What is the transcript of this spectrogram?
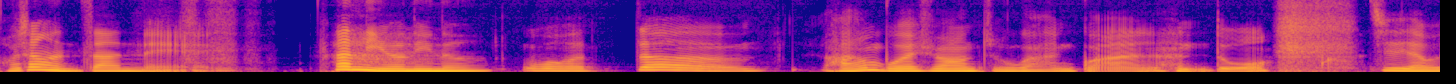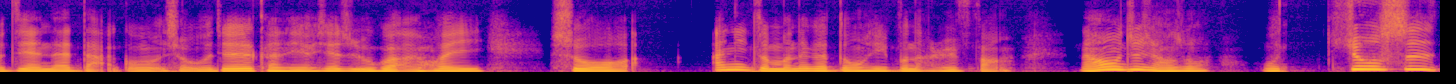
好像很赞呢。那你呢？你呢？我的好像不会希望主管管很多。记得我之前在打工的时候，我觉得可能有些主管会说：“啊，你怎么那个东西不拿去放？”然后我就想说，我就是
